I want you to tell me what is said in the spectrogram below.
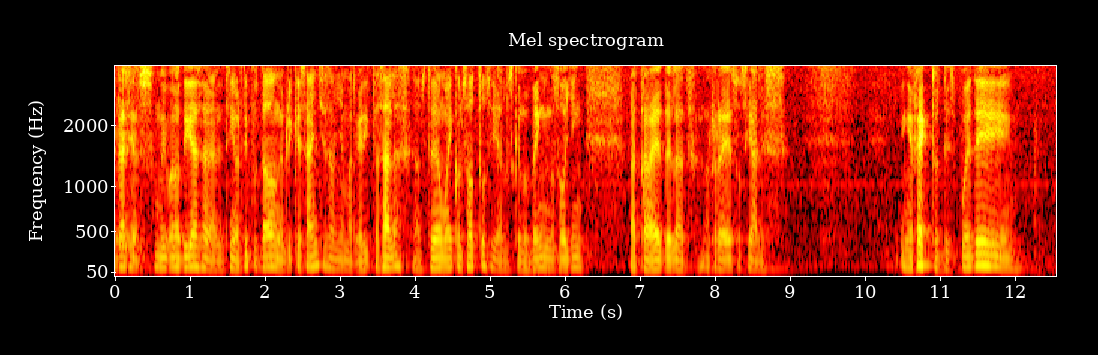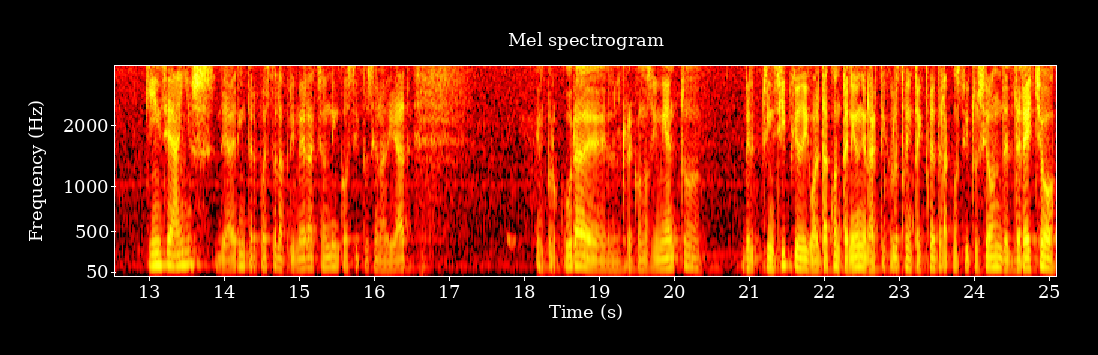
Gracias. Muy buenos días al señor diputado don Enrique Sánchez, a doña Margarita Salas, a usted, don Michael Sotos, y a los que nos ven y nos oyen a través de las redes sociales. En efecto, después de 15 años de haber interpuesto la primera acción de inconstitucionalidad en procura del reconocimiento del principio de igualdad contenido en el artículo 33 de la Constitución, del derecho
